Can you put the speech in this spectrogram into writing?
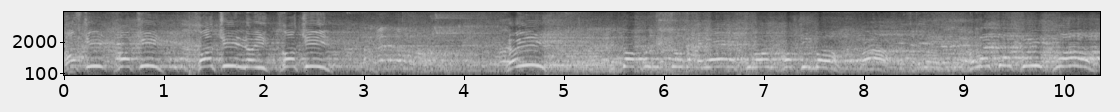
Tranquille, tranquille, tranquille Loïc, tranquille Loïc Tu en position derrière et tu rentres tranquillement. Voilà. On attend que Loïc rentre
